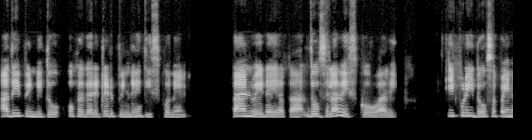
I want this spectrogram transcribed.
అదే పిండితో ఒక గరిటెడు పిండిని తీసుకొని పాన్ వేడయ్యాక దోసలా వేసుకోవాలి. ఇప్పుడు ఈ దోశ పైన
